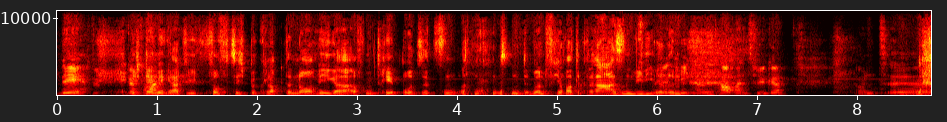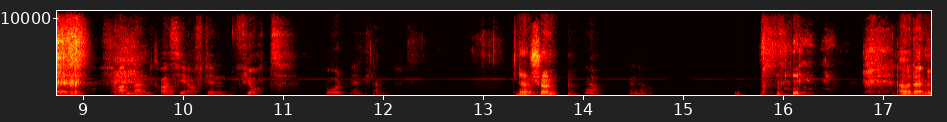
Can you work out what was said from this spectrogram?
Nee, ich stelle mir gerade wie 50 bekloppte Norweger auf dem Tretboot sitzen und, über den Fjord rasen wie die Irren. Wir kriegen also Tauchanzüge und äh, fahren dann quasi auf dem Fjordboden entlang. Ja, schön. Ja, genau. Aber deine,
